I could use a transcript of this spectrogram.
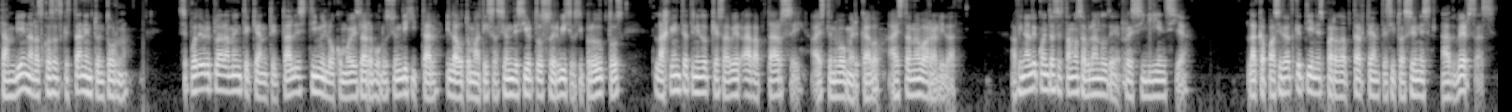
también a las cosas que están en tu entorno. Se puede ver claramente que ante tal estímulo como es la revolución digital y la automatización de ciertos servicios y productos, la gente ha tenido que saber adaptarse a este nuevo mercado, a esta nueva realidad. A final de cuentas estamos hablando de resiliencia, la capacidad que tienes para adaptarte ante situaciones adversas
